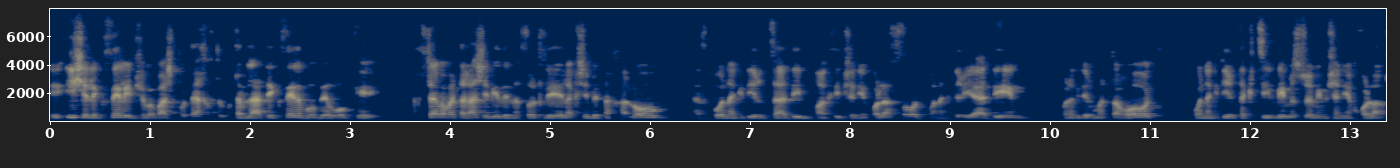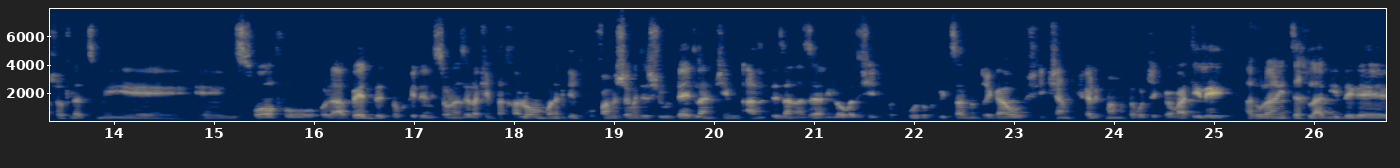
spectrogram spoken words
איש של אקסלים שממש פותח טבלת אקסל ואומר אוקיי, עכשיו המטרה שלי זה לנסות להגשים את החלום, אז בוא נגדיר צעדים פרקטיים שאני יכול לעשות, בוא נגדיר יעדים, בוא נגדיר מטרות, בוא נגדיר תקציבים מסוימים שאני יכול להרשות לעצמי אה, אה, לשרוף או, או לאבד בתוך כדי ניסיון הזה להגשים את החלום, בוא נגדיר תקופה מסוימת איזשהו דדליין, שאם עד הדדליין הזה אני לא רואה איזושהי התפתחות או קביצה מדרגה או שהגשמתי חלק מהמטרות שקבעתי לי, אז אולי אני צריך להגיד אה,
